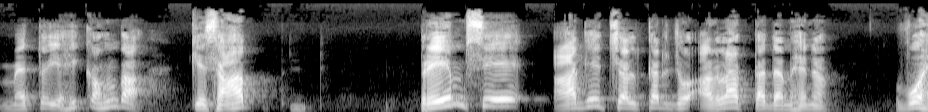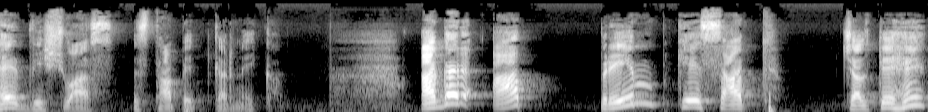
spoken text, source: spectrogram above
मैं तो यही कहूँगा कि साहब, प्रेम से आगे चलकर जो अगला कदम है ना, वो है विश्वास स्थापित करने का। अगर आप प्रेम के साथ चलते हैं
